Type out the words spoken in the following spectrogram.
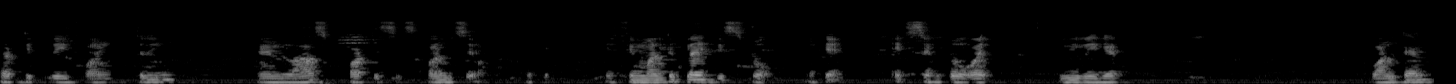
33.3 and last 46.0 okay. If we multiply these two okay x into y we will get 110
